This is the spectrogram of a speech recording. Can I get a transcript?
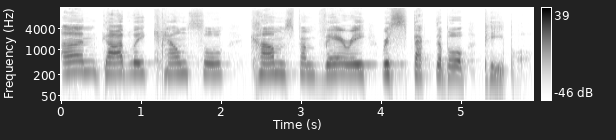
ungodly counsel comes from very respectable people.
